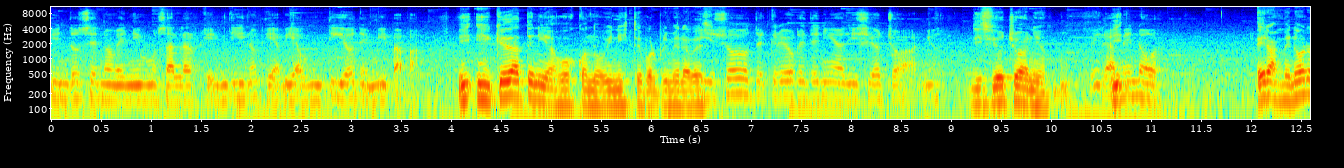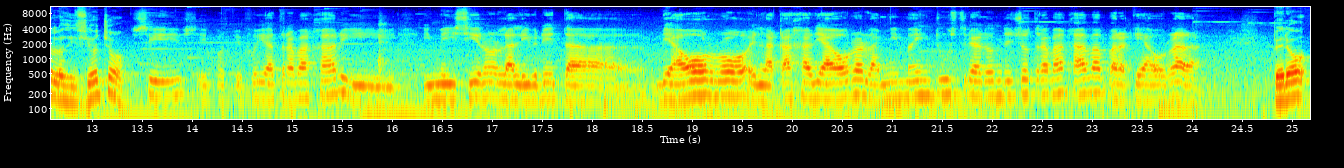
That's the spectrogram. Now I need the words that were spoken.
y entonces nos venimos al argentino, que había un tío de mi papá. ¿Y, y qué edad tenías vos cuando viniste por primera Y vez? yo te- creo que tenía 18 años, 18 años. era Y- menor. ¿Eras menor a los 18? Sí, sí, porque fui a trabajar y, y me hicieron la libreta de ahorro en la caja de ahorro, la misma industria donde yo trabajaba para que ahorrara. Pero,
